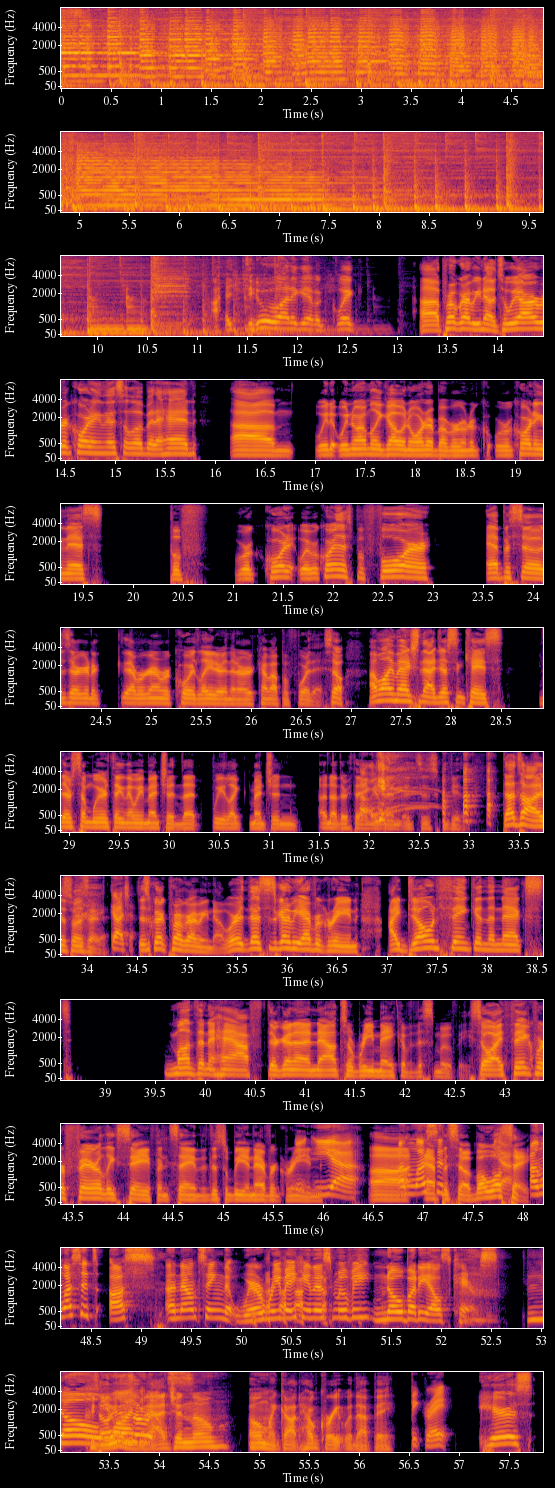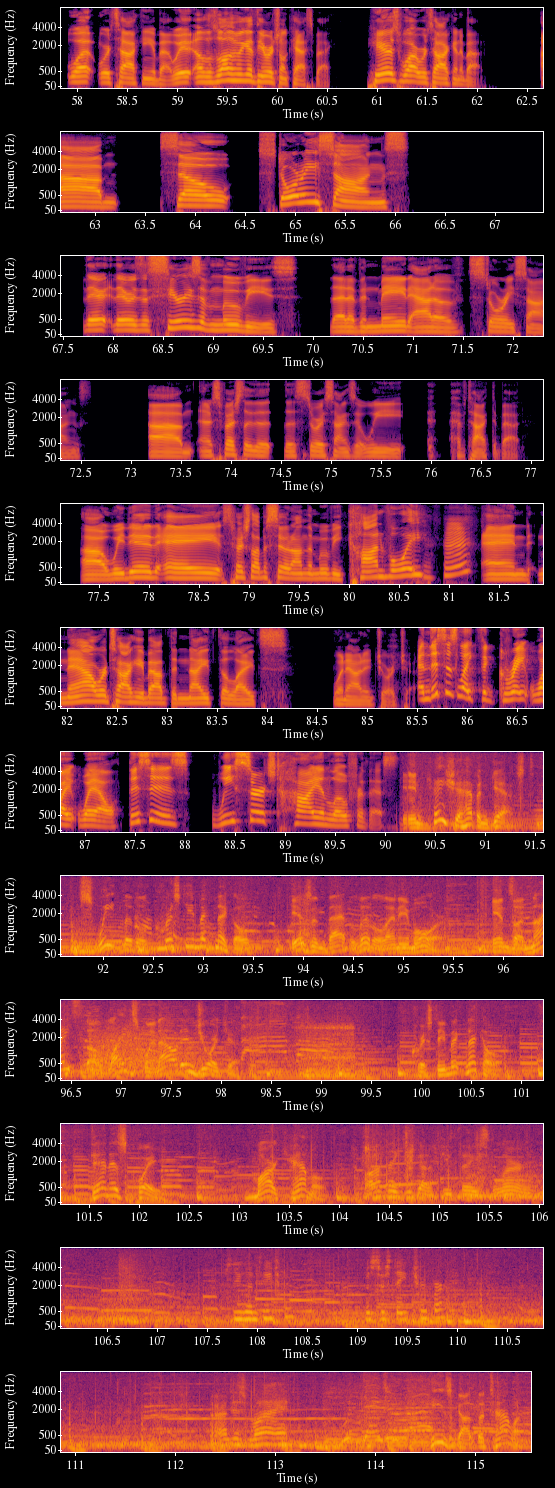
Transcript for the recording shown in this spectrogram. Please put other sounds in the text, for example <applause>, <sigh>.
I do want to give a quick uh, programming note. So we are recording this a little bit ahead. Um, we we normally go in order, but we're rec- we're recording this. Bef- recording we're recording this before episodes are gonna that we're gonna record later and then are gonna come out before this. So I'm only mentioning that just in case there's some weird thing that we mentioned that we like mention another thing Oh, and then it's just confusing. <laughs> That's all I just want to say. That. Gotcha. Just quick programming note. We're this is gonna be evergreen. I don't think in the next month and a half they're going to announce a remake of this movie. So I think we're fairly safe in saying that this will be an evergreen Yeah. uh, Unless it's- episode, but we'll yeah. see. Unless it's us announcing that we're remaking this movie, <laughs> nobody else cares. No Could So you here's imagine else. though? Oh my god, how great would that be? Be great. Here's what we're talking about. We, as long as we get the original cast back. Here's what we're talking about. Um, so story songs. There, there is a series of movies that have been made out of story songs, um, and especially the the story songs that we have talked about. Uh, we did a special episode on the movie Convoy, hmm and now we're talking about the night the lights went out in Georgia. And this is like the great white whale. This is, we searched high and low for this. In case you haven't guessed, sweet little Kristy McNichol isn't that little anymore. In the night the lights went out in Georgia. Kristy McNichol, Dennis Quaid, Mark Hamill, Well, I think you got a few things to learn. So you gonna teach me, Mr. State Trooper? I just might. he's got the talent,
